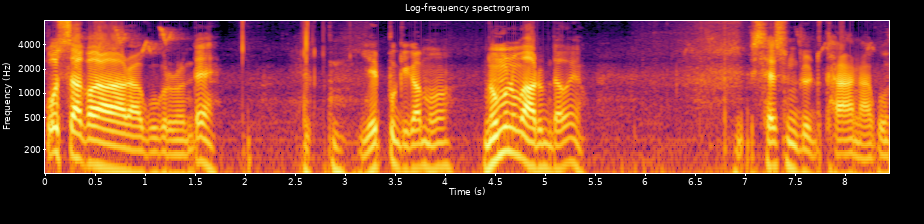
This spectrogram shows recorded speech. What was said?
꽃사과라고 그러는데 예쁘기가 뭐 너무너무 아름다워요. 새순들도 다 나고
